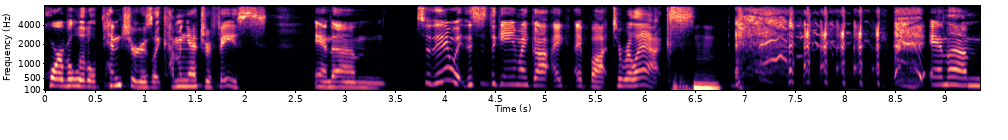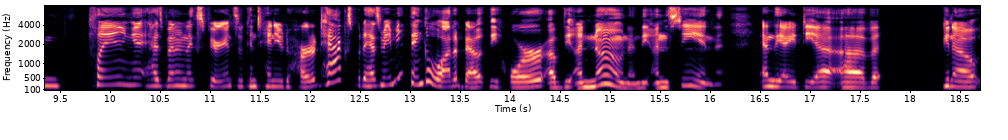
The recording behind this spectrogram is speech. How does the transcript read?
horrible little pinchers like coming at your face and um so anyway this is the game i got i, I bought to relax mm-hmm. and um playing it has been an experience of continued heart attacks but it has made me think a lot about the horror of the unknown and the unseen and the idea of you know,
